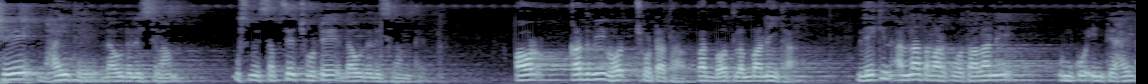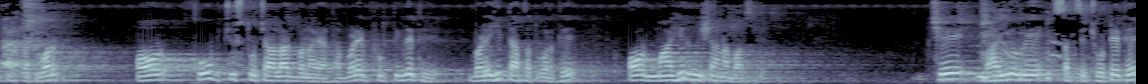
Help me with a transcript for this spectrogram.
چھ بھائی تھے داؤد علیہ السلام، اس میں سب سے چھوٹے داؤد علیہ السلام تھے۔ اور قد بھی بہت چھوٹا تھا، قد بہت لمبا نہیں تھا۔ لیکن اللہ تبارک و تعالیٰ نے ان کو انتہائی طاقتور اور خوب چست و چالاک بنایا تھا۔ بڑے پھرتیلے تھے، بڑے ہی طاقتور تھے اور ماہر نشانہ باز تھے۔ چھ بھائیوں میں سب سے چھوٹے تھے۔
